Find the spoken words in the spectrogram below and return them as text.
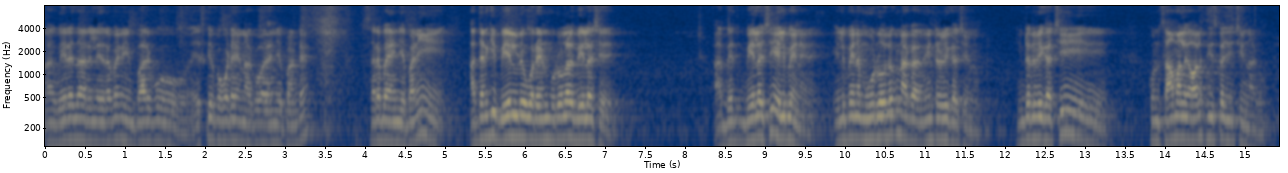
నాకు వేరే దారి లేదురా భయ్ నేను పారిపో ఎస్కేప్ ఒకటే నాకు అని చెప్పంటే సరే భయ్ అని చెప్పని అతనికి బెయిల్ ఒక రెండు మూడు రోజులు బెయిల్ వచ్చేది. ఆ బె బెయిల్ వచ్చి వెళ్ళిపోయినాయి వెళ్ళిపోయిన మూడు రోజులకు నాకు ఇంటర్వ్యూకి వచ్చిండు. ఇంటర్వ్యూకి వచ్చి కొన్ని సామాన్లు కావాలి తీసుకొచ్చి ఇచ్చిండు నాకు.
